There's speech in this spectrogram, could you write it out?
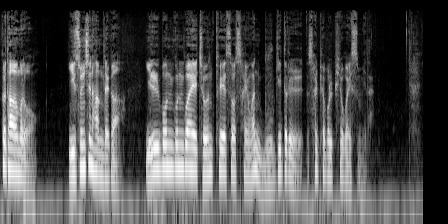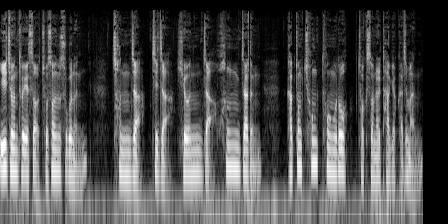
그 다음으로 이순신 함대가 일본군과의 전투에서 사용한 무기들을 살펴볼 필요가 있습니다. 이 전투에서 조선 수군은 천자, 지자, 현자, 황자 등 각종 총통으로 적선을 타격하지만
